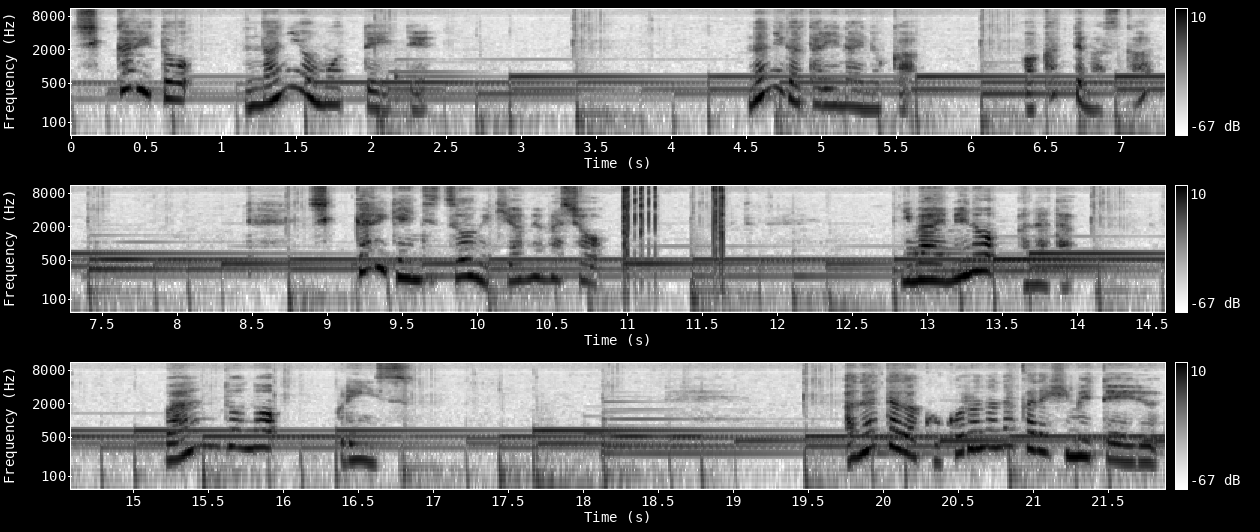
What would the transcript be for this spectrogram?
しっかりと何を持っていて何が足りないのか分かってますか？しっかり現実を見極めましょう。2枚目のあなた。ワンドのプリンス。あなたが心の中で秘めている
